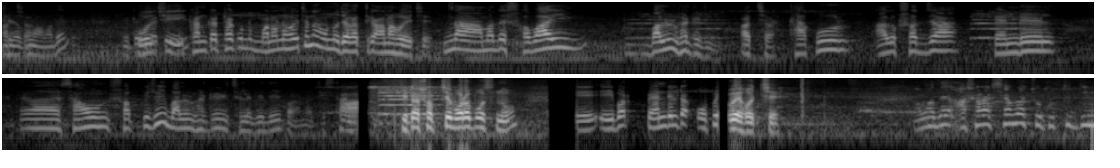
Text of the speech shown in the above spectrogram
সেরকম আমাদের। বলছি এখানকার ঠাকুর বানানো হয়েছে না অন্য জায়গা থেকে আনা হয়েছে? না আমাদের সবাই বালুরঘাটেরই। আচ্ছা। ঠাকুর আলোকসজ্জা প্যান্ডেল সাউন্ড সব কিছুই বালুরঘাটের ছেলেকে দিয়ে করানো হচ্ছে যেটা সবচেয়ে বড় প্রশ্ন। এইবার প্যান্ডেলটা ওপেন হবে হচ্ছে? আমাদের আশা রাখছি আমরা চতুর্থীর দিন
